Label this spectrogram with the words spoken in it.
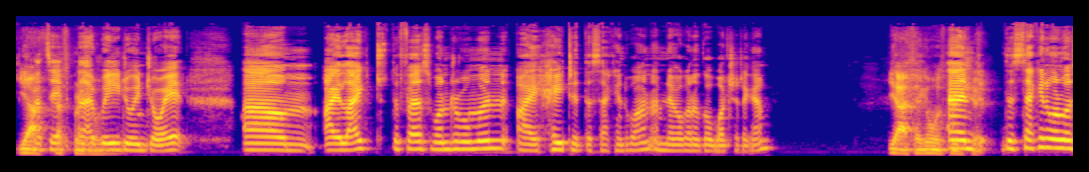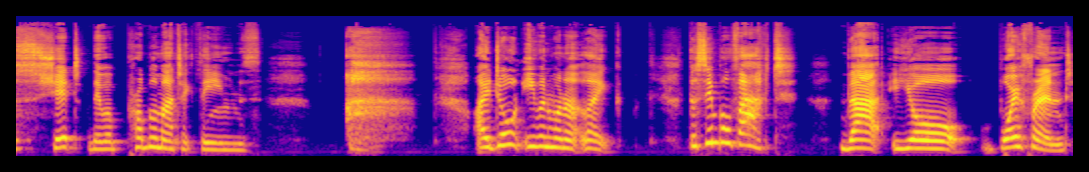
Yeah, that's, it. And I good. really do enjoy it. Um, I liked the first Wonder Woman. I hated the second one. I'm never gonna go watch it again. Yeah, I think it was and shit. the second one was shit. They were problematic themes. I don't even want to like the simple fact that your boyfriend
